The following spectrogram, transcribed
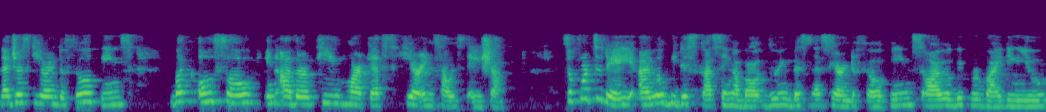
not just here in the Philippines, but also in other key markets here in Southeast Asia. So for today, I will be discussing about doing business here in the Philippines. So I will be providing you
